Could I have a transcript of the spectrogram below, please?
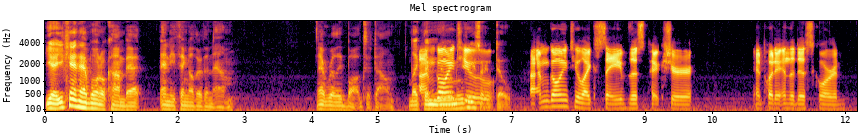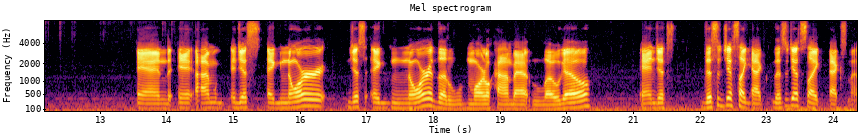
Yeah, you can't have Mortal Kombat anything other than M. That really bogs it down. Like the I'm going movies to- are dope. I'm going to like save this picture and put it in the Discord. And it, I'm it just ignore just ignore the Mortal Kombat logo and just this is just like X, this is just like X-Men.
